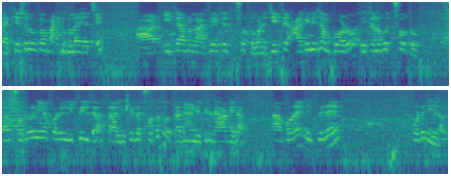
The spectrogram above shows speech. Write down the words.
তাই কেশর রং তো আমার বাটিতে গোলাই আছে। আর এটা আমার লাগবে একটা ছোট মানে যেটা আগে নিয়েছিলাম বড় এটা নেব ছোট। ছোটো নেওয়ার পরে লিপিলটা তার লিপিলটা ছোটো তো, তার জন্য লিপিল ঢাকা নিলাম। তারপরে লিপিলে করে দিয়ে দিলাম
